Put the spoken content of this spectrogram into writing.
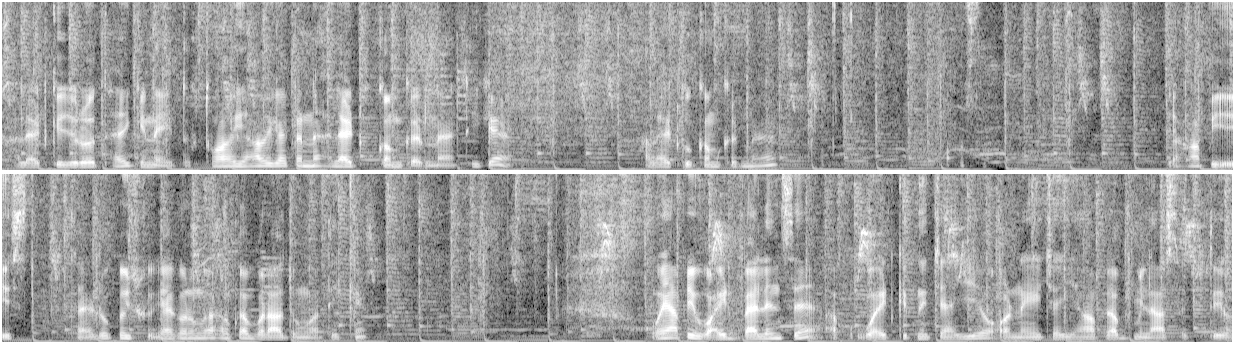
हाईलाइट की ज़रूरत है कि नहीं। तो थोड़ा यहाँ पे क्या करना है हाईलाइट को कम करना है, ठीक है? हाईलाइट को कम करना है। यहाँ पे इस साइडों को इसको क्या करूँगा, हल्का बढ़ा दूँगा, ठीक है? वो यहाँ पे वाइट बैलेंस है आपको वाइट कितनी चाहिए और नहीं चाहिए, यहाँ पे आप मिला सकते हो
